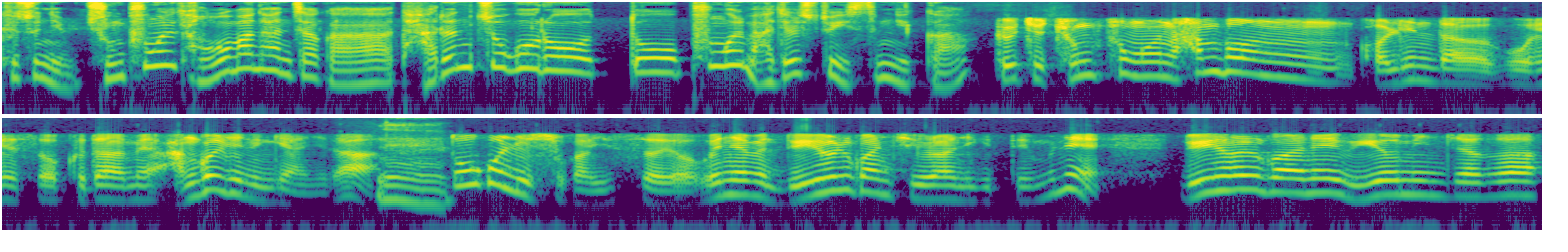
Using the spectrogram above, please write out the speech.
교수님, 중풍을 경험한 환자가 다른 쪽으로 또 풍을 맞을 수도 있습니까? 그렇죠. 중풍은 한 번 걸린다고 해서 그 다음에 안 걸리는 게 아니라 네. 또 걸릴 수가 있어요. 왜냐하면 뇌혈관 질환이기 때문에 뇌혈관의 위험인자가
